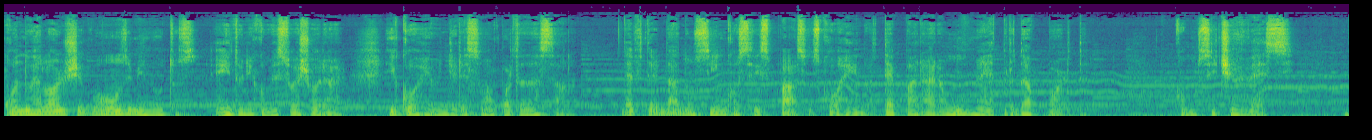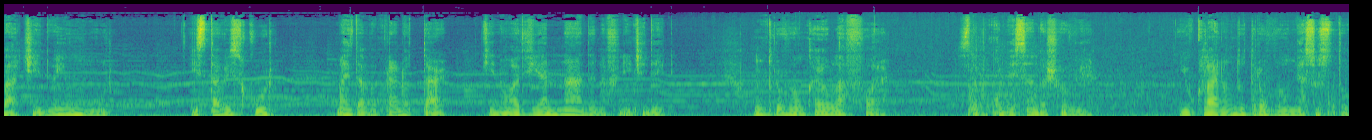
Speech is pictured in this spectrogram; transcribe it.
Quando o relógio chegou a 11 minutos, Anthony começou a chorar e correu em direção à porta da sala. Deve ter dado uns cinco ou seis passos correndo até parar a um metro da porta, como se tivesse batido em um muro. Estava escuro, mas dava para notar que não havia nada na frente dele. Um trovão caiu lá fora. Estava começando a chover, e o clarão do trovão me assustou,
